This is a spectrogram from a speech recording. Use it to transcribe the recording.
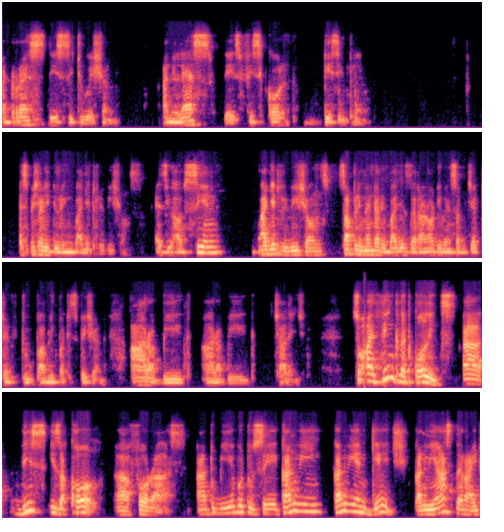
address this situation unless there is fiscal discipline. Especially during budget revisions. As you have seen, budget revisions, supplementary budgets that are not even subjected to public participation are a big, are a big challenge. So I think that colleagues, uh, this is a call uh, for us uh, to be able to say, can we, can we engage? Can we ask the right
